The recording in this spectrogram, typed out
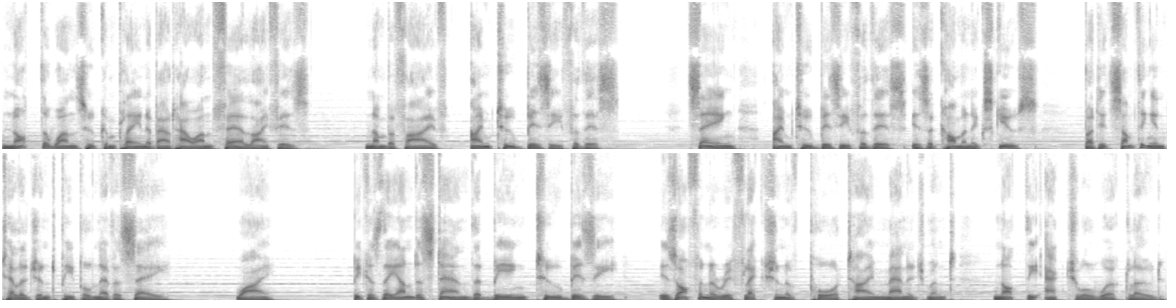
not the ones who complain about how unfair life is. Number five, I'm too busy for this. Saying, I'm too busy for this is a common excuse, but it's something intelligent people never say. Why? Because they understand that being too busy is often a reflection of poor time management, not the actual workload.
